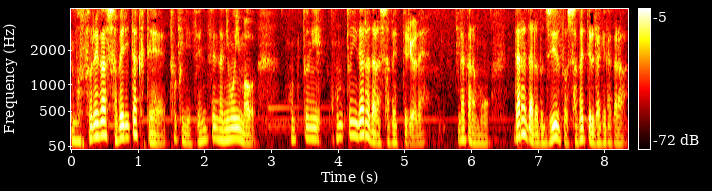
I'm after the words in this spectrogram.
もうそれが喋りたくて、特に全然何も今、本当に、本当にダラダラ喋ってるよね。だからもう、ダラダラと事実を喋ってるだけだから、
